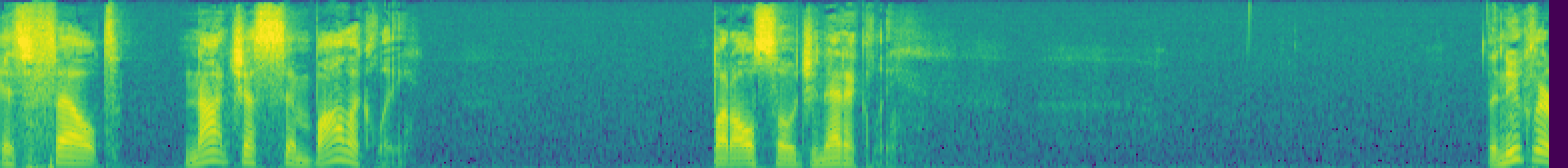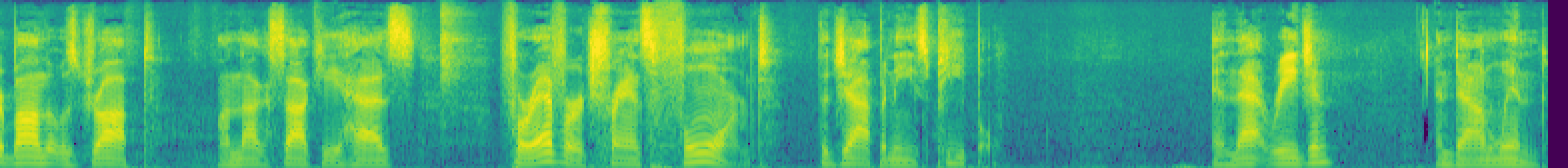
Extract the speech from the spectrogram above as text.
is felt not just symbolically, but also genetically. The nuclear bomb that was dropped on Nagasaki has forever transformed the Japanese people in that region and downwind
